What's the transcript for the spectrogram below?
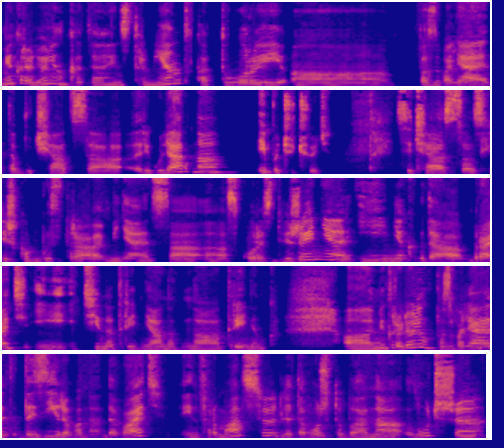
Микролернинг — это инструмент, который э, позволяет обучаться регулярно и по чуть-чуть. Сейчас э, слишком быстро меняется э, скорость движения, и некогда брать и идти на три дня на, на тренинг. А, микролернинг позволяет дозированно давать информацию для того, чтобы она лучше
